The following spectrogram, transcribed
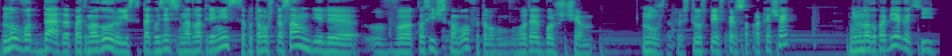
Ну вот да, да, поэтому я говорю, если так взять на 2-3 месяца, потому что на самом деле в классическом WoW этого хватает больше, чем нужно. То есть ты успеешь перса прокачать, немного побегать, и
